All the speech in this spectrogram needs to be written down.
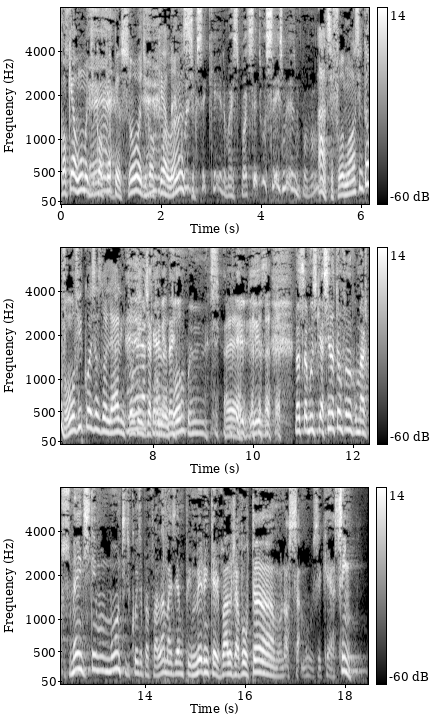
qualquer uma, de é, qualquer pessoa, de é, qualquer, qualquer lance. coisa que você queira, mas pode ser de vocês mesmo. Pô, vamos... Ah, se for nosso, então vamos ouvir coisas do olhar, então, que a gente já comentou. É. Beleza. Nossa música é assim, nós estamos falando com o Marcos Mendes, tem um monte de coisa para falar, mas é um primeiro intervalo, já voltamos. Nossa música que é assim.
